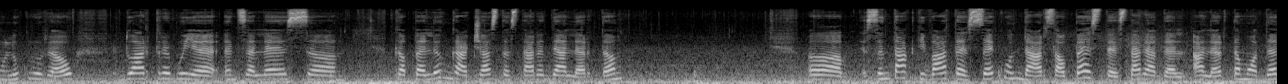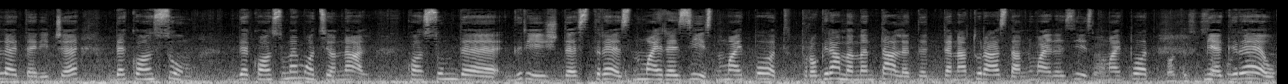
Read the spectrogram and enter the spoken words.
un lucru rău, doar trebuie înțeles uh, că pe lângă această stare de alertă uh, sunt activate secundar sau peste starea de alertă modele eterice de consum, de consum emoțional, consum de griji, de stres, nu mai rezist, nu mai pot, programe mentale de, de natura asta, nu mai rezist, da. nu mai pot, mi-e greu,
